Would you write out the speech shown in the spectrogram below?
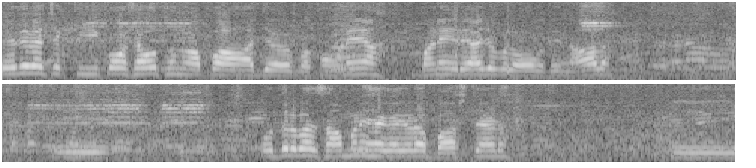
ਇਹਦੇ ਵਿੱਚ ਕੀ ਕੁਛ ਆ ਉਹ ਤੁਹਾਨੂੰ ਆਪਾਂ ਅੱਜ ਵਿਖਾਉਣੇ ਆ। ਬਣੇ ਰਿਹਾ ਜੋ ਵਲੌਗ ਦੇ ਨਾਲ। ਤੇ ਉਧਰ ਬਾਅਦ ਸਾਹਮਣੇ ਹੈਗਾ ਜਿਹੜਾ ਬੱਸ ਸਟੈਂਡ। ਤੇ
